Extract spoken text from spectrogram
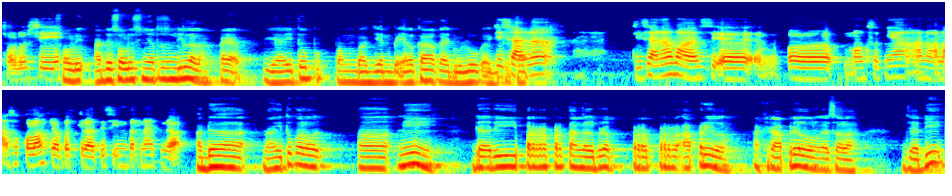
solusi Solu- ada solusinya tersendiri lah kayak ya itu pembagian BLK kayak dulu kayak di gitu. Sana di sana masih eh, eh, maksudnya anak-anak sekolah dapat gratis internet nggak? Ada. Nah, itu kalau eh, nih dari per per tanggal berapa per, per April, akhir April kalau nggak salah. Jadi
